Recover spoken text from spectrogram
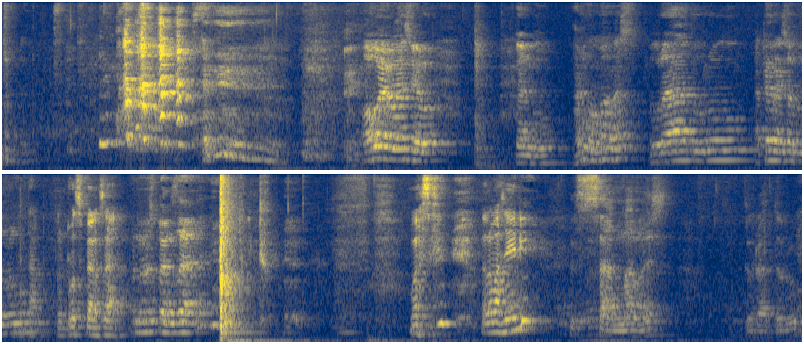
oh ya mas yo? Kan bu. Anu ngomong mas? Tura turu. Ada rasa turu? Terus bangsa. penerus bangsa. Mas kalau Mas ini? Sama mas. Tura turu.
